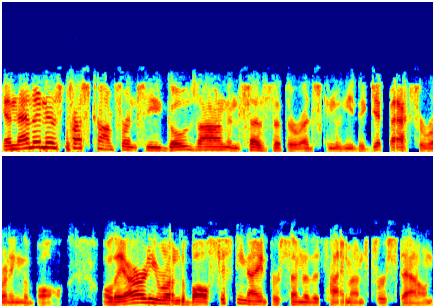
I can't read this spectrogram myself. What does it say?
And then in his press conference, he goes on and says that the Redskins need to get back to running the ball. Well, they already run the ball 59% of the time on first down.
